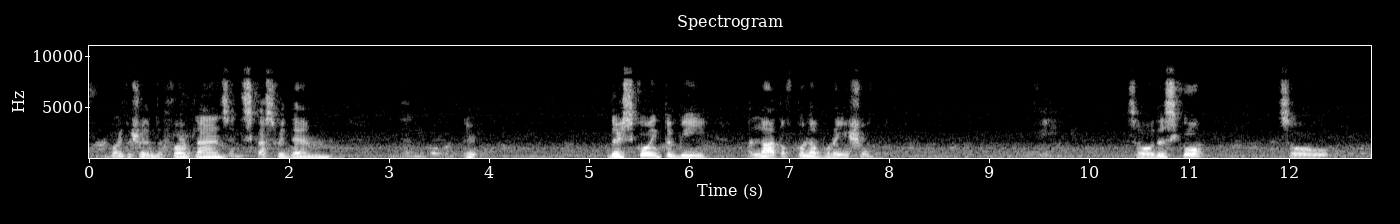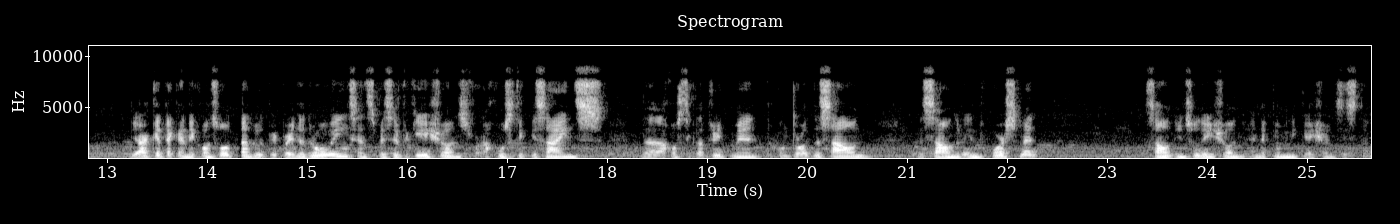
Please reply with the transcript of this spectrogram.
you're going to show them the floor plans and discuss with them. There, there's going to be a lot of collaboration. Okay. So the scope. So the architect and the consultant will prepare the drawings and specifications for acoustic designs, the acoustical treatment, to control the sound, the sound reinforcement, sound insulation, and the communication system.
